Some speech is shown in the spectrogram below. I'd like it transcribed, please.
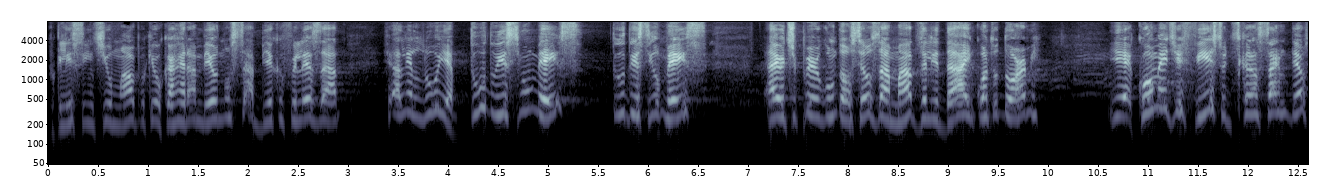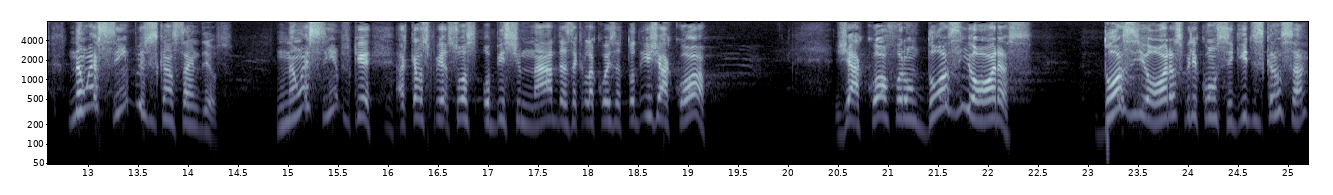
Porque ele sentiu mal, porque o carro era meu, não sabia que eu fui lesado. Aleluia, tudo isso em um mês. Tudo isso em um mês. Aí eu te pergunto, aos seus amados ele dá enquanto dorme. E é, como é difícil descansar em Deus. Não é simples descansar em Deus. Não é simples, porque aquelas pessoas obstinadas, aquela coisa toda. E Jacó, Jacó foram 12 horas 12 horas para ele conseguir descansar.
